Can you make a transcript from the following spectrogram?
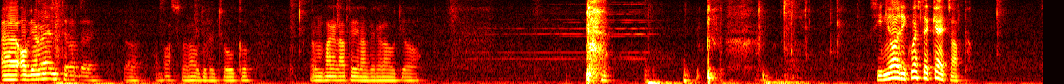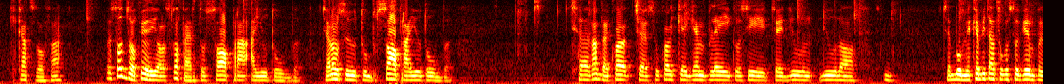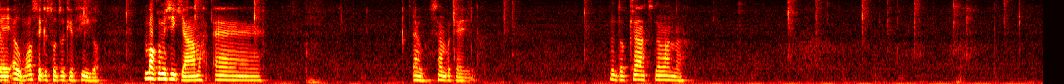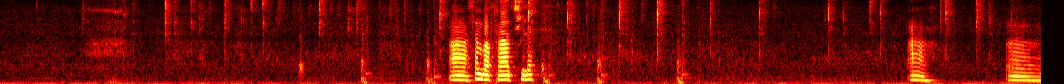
Eh, ovviamente, vabbè. No, abbasso l'audio del gioco. Non vale la pena avere l'audio Signori, questo è ketchup. Che cazzo devo fare? Questo gioco io, io l'ho scoperto sopra a YouTube. Cioè non su YouTube, sopra YouTube. Cioè, vabbè, qua, cioè, su qualche gameplay così, cioè, di, un, di uno... Cioè, boh, mi è capitato questo gameplay. Oh, ma sai che sto gioco è figo. Ma come si chiama? Eh... Oh, sembra carino. Non do cazzo, non manna. Ah, sembra facile. Ah. Uh.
